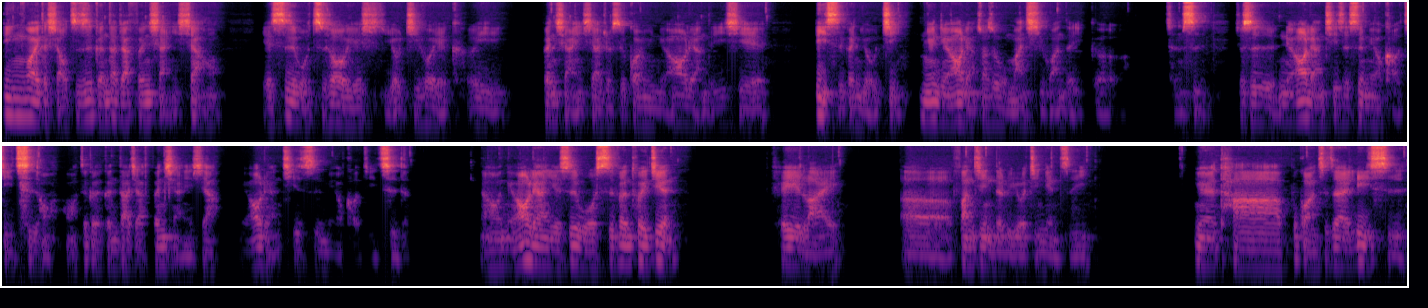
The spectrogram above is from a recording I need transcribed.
另外的小知识跟大家分享一下哦，也是我之后也有机会也可以分享一下，就是关于纽奥良的一些历史跟游记。因为纽奥良算是我蛮喜欢的一个城市，就是纽奥良其实是没有烤鸡翅哦，哦，这个跟大家分享一下，纽奥良其实是没有烤鸡翅的。然后纽奥良也是我十分推荐可以来呃放进的旅游景点之一。因为它不管是在历史、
